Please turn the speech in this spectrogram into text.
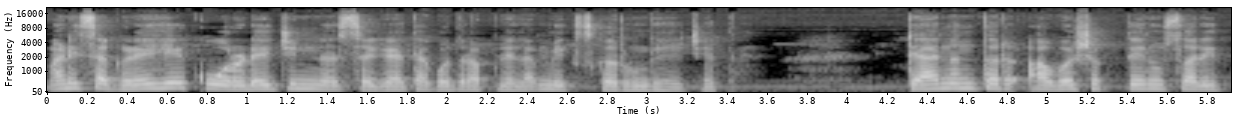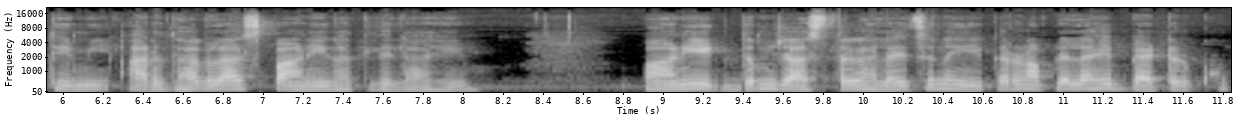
आणि सगळे हे कोरडे जिन्नस सगळ्यात अगोदर आपल्याला मिक्स करून घ्यायचे आहेत त्यानंतर आवश्यकतेनुसार इथे मी अर्धा ग्लास पाणी घातलेलं आहे. पाणी एकदम जास्त घालायचं नाही आहे कारण आपल्याला हे बॅटर खूप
